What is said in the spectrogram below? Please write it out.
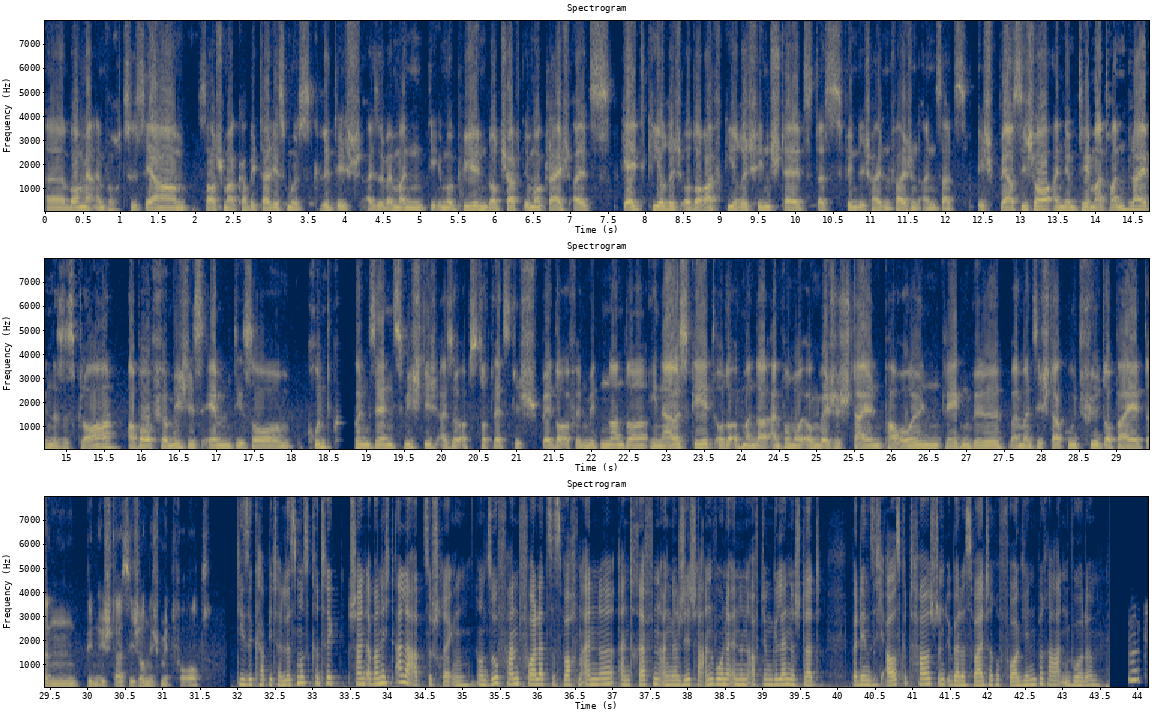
äh, war mir einfach zu sehr, sag ich mal, kapitalismuskritisch. Also wenn man die Immobilienwirtschaft immer gleich als geldgierig oder raffgierig hinstellt, das finde ich halt einen falschen Ansatz. Ich werde sicher an dem Thema dranbleiben, das ist klar, aber für mich ist eben dieser Grund Konsens wichtig, also ob es dort letztlich später auf ein Miteinander hinausgeht oder ob man da einfach nur irgendwelche steilen Parolen pflegen will, weil man sich da gut fühlt dabei, dann bin ich da sicher nicht mit vor Ort. Diese Kapitalismuskritik scheint aber nicht alle abzuschrecken. Und so fand vorletztes Wochenende ein Treffen engagierter AnwohnerInnen auf dem Gelände statt, bei dem sich ausgetauscht und über das weitere Vorgehen beraten wurde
